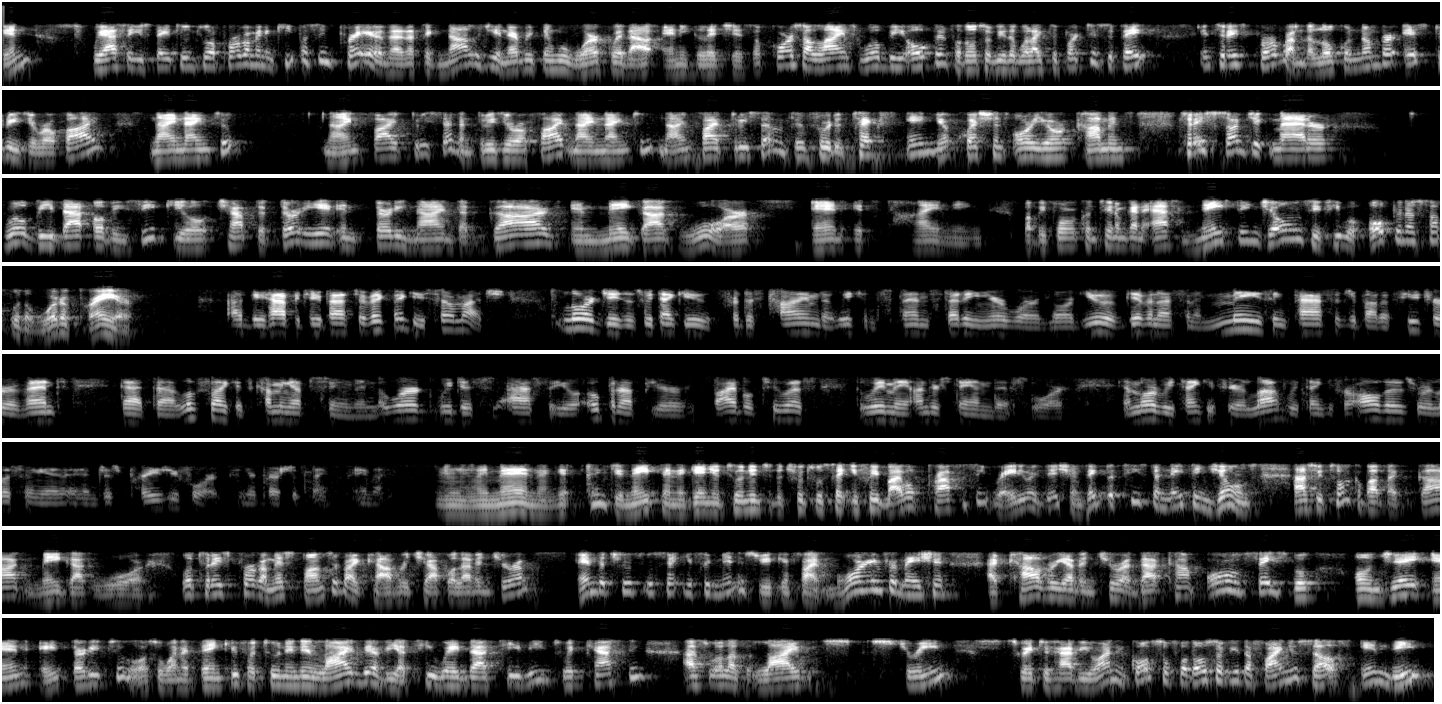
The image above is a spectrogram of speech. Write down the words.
in. We ask that you stay tuned to our program and keep us in prayer that the technology and everything will work without any glitches. Of course, our lines will be open for those of you that would like to participate in today's program. The local number is 305 992 9537. 305 992 9537. Feel free to text in your questions or your comments. Today's subject matter will be that of Ezekiel chapter 38 and 39, the Gog and Magog war and its timing. But before we continue, I'm going to ask Nathan Jones if he will open us up with a word of prayer. I'd be happy to, Pastor Vic. Thank you so much. Lord Jesus, we thank you for this time that we can spend studying your word, Lord. You have given us an amazing passage about a future event that uh, looks like it's coming up soon. And the word, we just ask that you'll open up your Bible to us that we may understand this, Lord. And Lord, we thank you for your love. We thank you for all those who are listening in and just praise you for it. In your precious name, amen. Mm, amen. Thank you, Nathan. Again, you're tuned into the Truth Will Set You Free Bible Prophecy Radio Edition. Vic Batista, Nathan Jones, as we talk about the Gog Magog War. Well, today's program is sponsored by Calvary Chapel Aventura and the Truth Will Set You Free Ministry. You can find more information at calvaryaventura.com or on Facebook on JN832. Also, want to thank you for tuning in live there via twave.tv, Twitcasting, as well as live stream. It's great to have you on. And also, for those of you that find yourselves in the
